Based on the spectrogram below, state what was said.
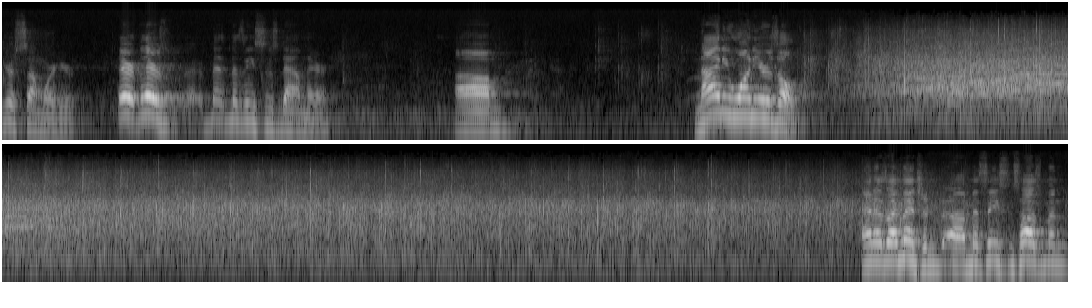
You're somewhere here. There, there's Ms. Eason's down there. Um, 91 years old. And as I mentioned, uh, Miss Eason's husband,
